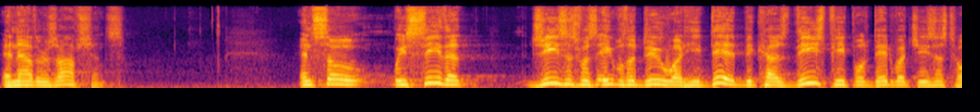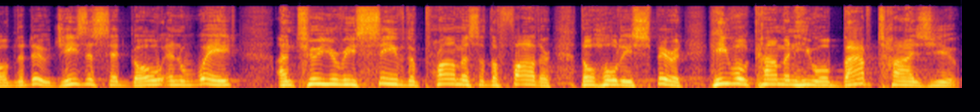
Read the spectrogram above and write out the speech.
And now there's options. And so we see that Jesus was able to do what he did because these people did what Jesus told them to do. Jesus said, Go and wait until you receive the promise of the Father, the Holy Spirit. He will come and he will baptize you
